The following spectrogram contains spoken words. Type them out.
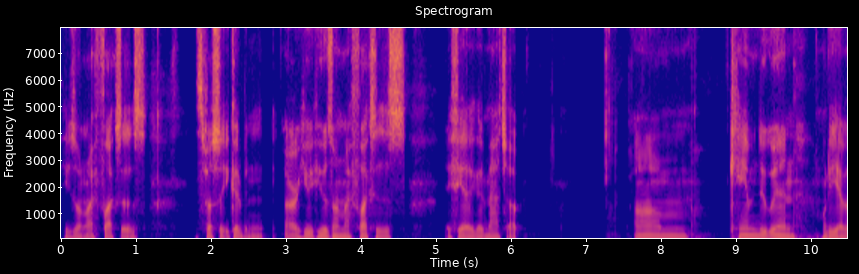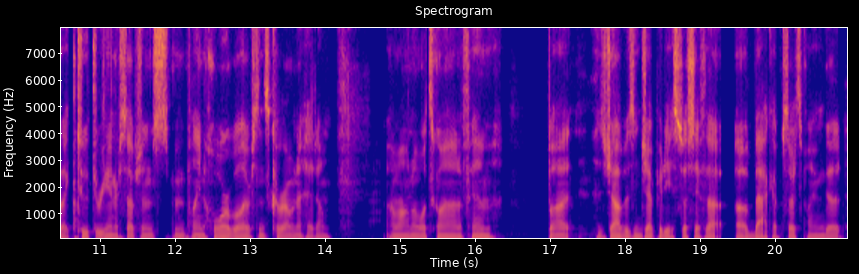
he's one of my flexes. Especially, he could have been, or he he was one of my flexes if he had a good matchup. Um, Cam Newton. What do you have? Like two, three interceptions. Been playing horrible ever since Corona hit him. I don't know what's going on with him, but his job is in jeopardy, especially if that uh, backup starts playing good.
